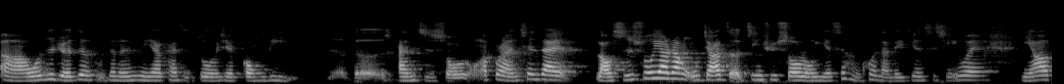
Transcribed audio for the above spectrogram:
啊、我是觉得政府真的是应该开始做一些公立的安置收容啊，不然现在老实说，要让无家者进去收容也是很困难的一件事情，因为你要。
